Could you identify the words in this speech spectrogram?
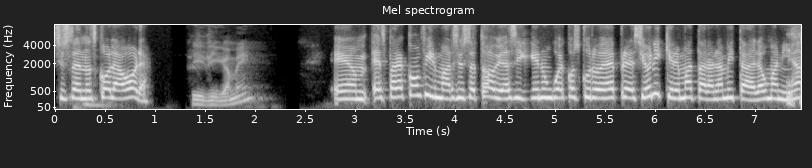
si usted nos colabora. Sí, dígame. Em, es para confirmar si usted todavía sigue en un hueco oscuro de depresión y quiere matar a la mitad de la humanidad.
